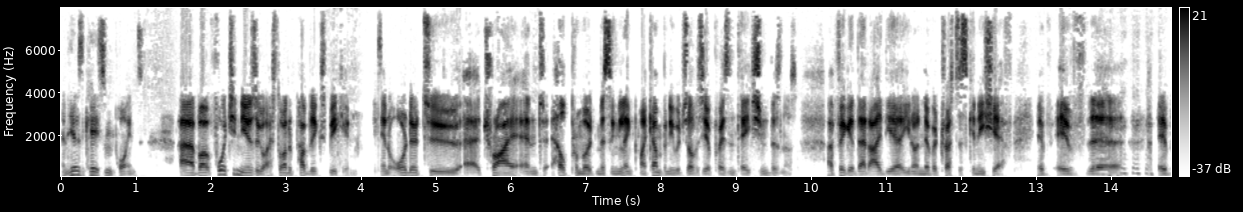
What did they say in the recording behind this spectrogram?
And here's a case in point. Uh, about 14 years ago, I started public speaking in order to uh, try and help promote Missing Link, my company, which is obviously a presentation business. I figured that idea, you know, never trust a skinny chef. If if the if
